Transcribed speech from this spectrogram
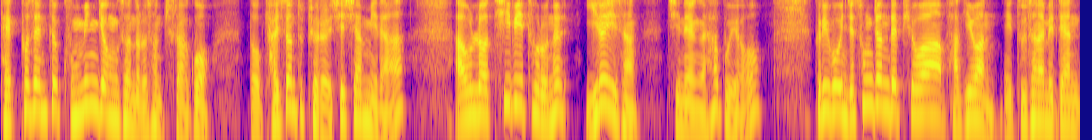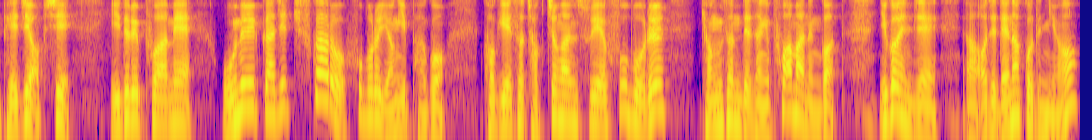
100% 국민 경선으로 선출하고 또 결선 투표를 실시합니다. 아울러 TV 토론을 1회 이상 진행을 하고요. 그리고 이제 송 전 대표와 박 의원 이 두 사람에 대한 배제 없이 이들을 포함해 오늘까지 추가로 후보를 영입하고 거기에서 적정한 수의 후보를 경선 대상에 포함하는 것 이거 이제 어, 어제 내놨거든요.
